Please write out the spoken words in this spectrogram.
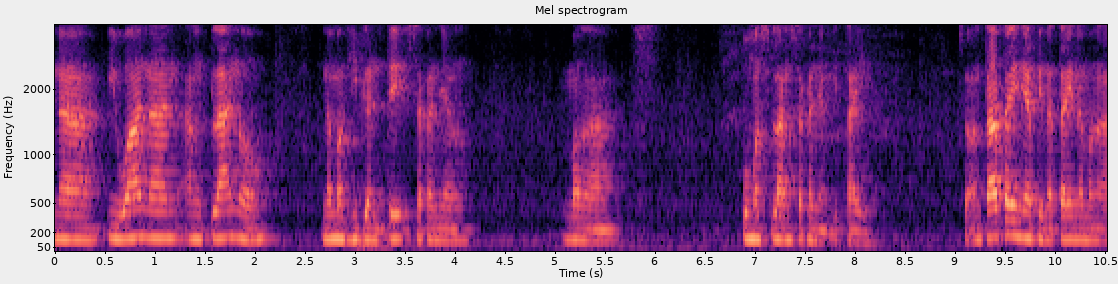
na iwanan ang plano na maghiganti sa kanyang mga pumaslang sa kanyang itay. So ang tatay niya pinatay ng mga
